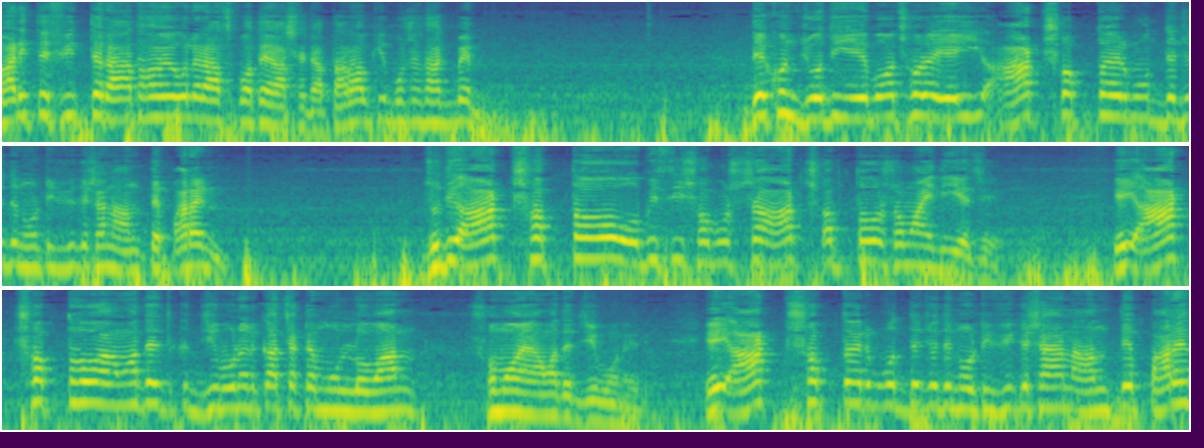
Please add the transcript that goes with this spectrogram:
বাড়িতে ফিরতে রাত হবে বলে রাজপথে আসে না, তারাও কি বসে থাকবেন? দেখুন, যদি এবছরে এই আট সপ্তাহের মধ্যে যদি নোটিফিকেশন আনতে পারেন, যদি আট সপ্তাহ ওবিসি সমস্যা আট সপ্তাহ সময় দিয়েছে এই আট সপ্তাহ আমাদের জীবনের কাছে একটা মূল্যবান সময় আমাদের জীবনের। এই আট সপ্তাহের মধ্যে যদি নোটিফিকেশান আনতে পারেন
